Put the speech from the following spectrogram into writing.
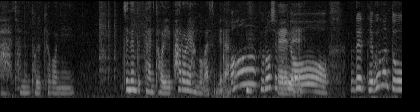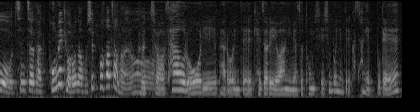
아, 저는 돌켜보니 찌는 듯한 더위 8월에 한 것 같습니다. 아, 그러시군요. 근데 대부분 또 진짜 다 봄에 결혼하고 싶어 하잖아요. 그렇죠. 4월, 5월이 바로 이제 계절의 여왕이면서 동시에 신부님들이 가장 예쁘게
